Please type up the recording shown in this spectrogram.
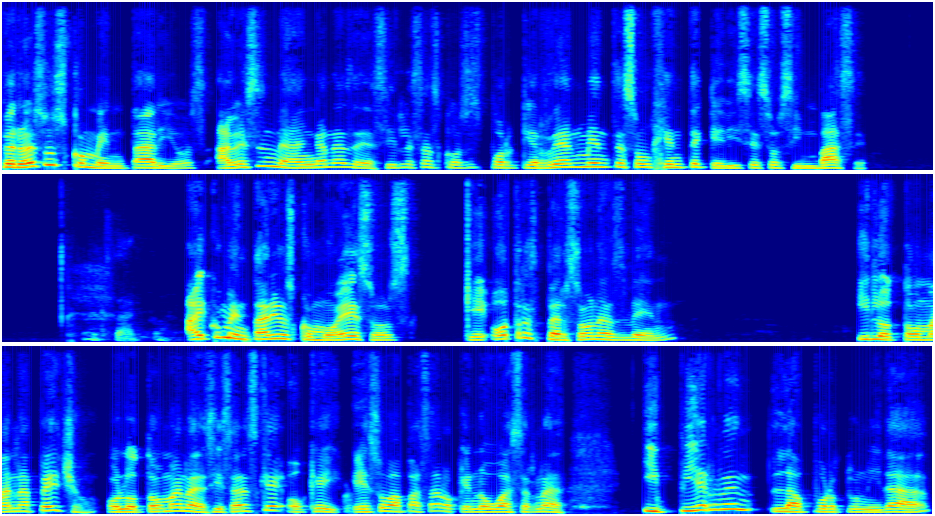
Pero esos comentarios a veces me dan ganas de decirle esas cosas porque realmente son gente que dice eso sin base. Exacto. Hay comentarios como esos que otras personas ven y lo toman a pecho o lo toman a decir, ¿sabes qué? Ok, eso va a pasar o que no voy a hacer nada y pierden la oportunidad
